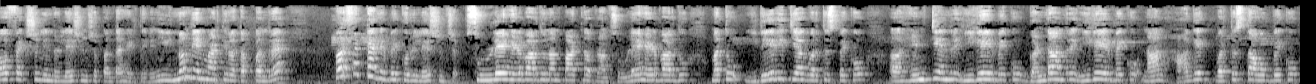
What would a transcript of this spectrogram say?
perfection in relationship ಅಂತ ಹೇಳ್ತೀವಿ. ನೀವು ಇನ್ನೊಂದ್ ಏನ್ ಮಾಡ್ತೀರಾ ತಪ್ಪಂದ್ರೆ ಪರ್ಫೆಕ್ಟ್ ಆಗಿರ್ಬೇಕು ರಿಲೇಶನ್ಶಿಪ್ ಸುಳ್ಳೇ ಹೇಳಬಾರ್ದು ನನ್ನ ಪಾರ್ಟ್ನರ್ ನಾನು ಸುಳ್ಳೇ ಹೇಳಬಾರ್ದು. ಮತ್ತು ಇದೇ ರೀತಿಯಾಗಿ ವರ್ತಿಸ್ಬೇಕು. ಹೆಂಡತಿ ಅಂದ್ರೆ ಹೀಗೆ ಇರಬೇಕು, ಗಂಡ ಅಂದ್ರೆ ಹೀಗೆ ಇರಬೇಕು. ನಾನು ಹಾಗೆ ವರ್ತಿಸ್ತಾ ಹೋಗ್ಬೇಕು.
